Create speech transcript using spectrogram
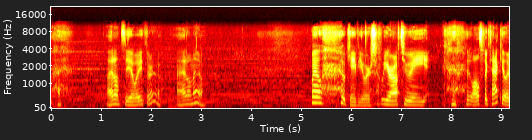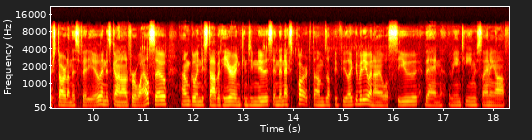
I don't see a way through. I don't know. Well, okay viewers, we are off to a well, spectacular start on this video, and it's gone on for a while, so I'm going to stop it here and continue this in the next part. Thumbs up if you like the video, and I will see you then. The main team signing off.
